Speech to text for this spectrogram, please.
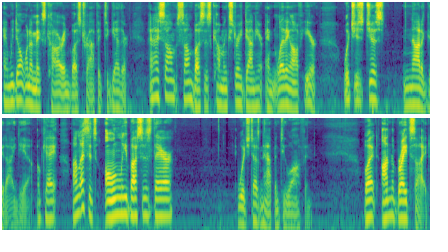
And we don't want to mix car and bus traffic together. And I saw some buses coming straight down here and letting off here, which is just not a good idea, okay? Unless it's only buses there, which doesn't happen too often. But on the bright side,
